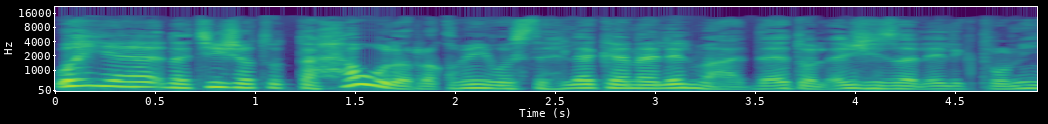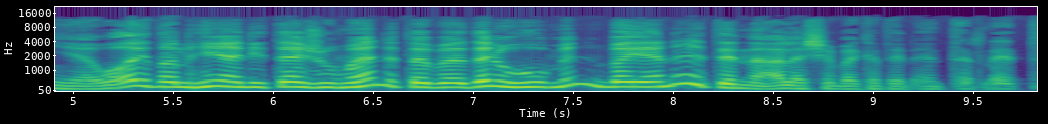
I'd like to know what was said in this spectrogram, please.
وهي نتيجة التحول الرقمي واستهلاكنا للمعدات والأجهزة الإلكترونية. وأيضا هي نتاج ما نتبادله من بيانات على شبكة الإنترنت.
